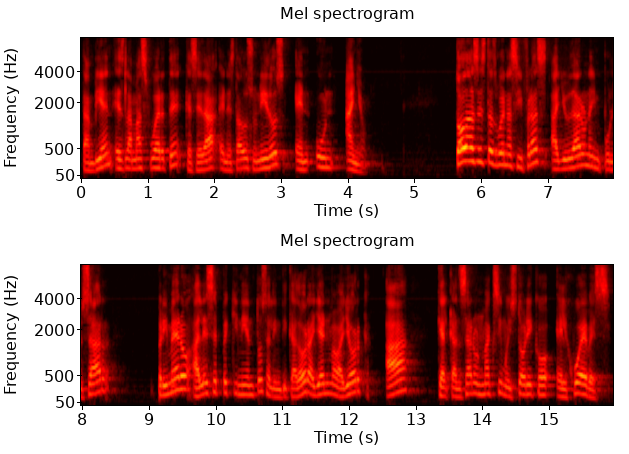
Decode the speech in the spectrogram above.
también es la más fuerte que se da en Estados Unidos en un año. Todas estas buenas cifras ayudaron a impulsar primero al SP500, el indicador allá en Nueva York, a que alcanzaron máximo histórico el jueves,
